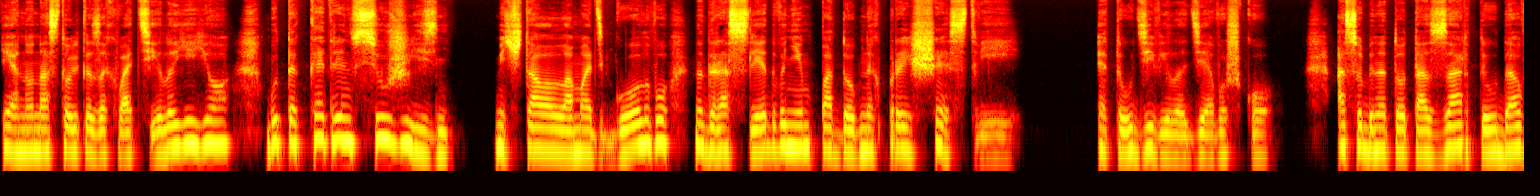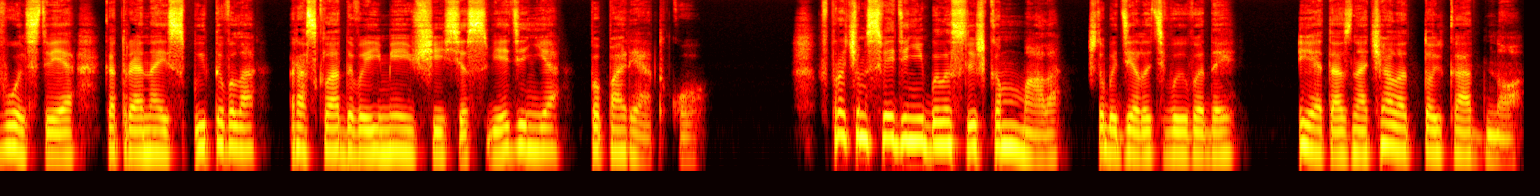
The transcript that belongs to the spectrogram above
И оно настолько захватило ее, будто Кэтрин всю жизнь мечтала ломать голову над расследованием подобных происшествий. Это удивило девушку. Особенно тот азарт и удовольствие, которое она испытывала, раскладывая имеющиеся сведения по порядку. Впрочем, сведений было слишком мало, чтобы делать выводы. И это означало только одно.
